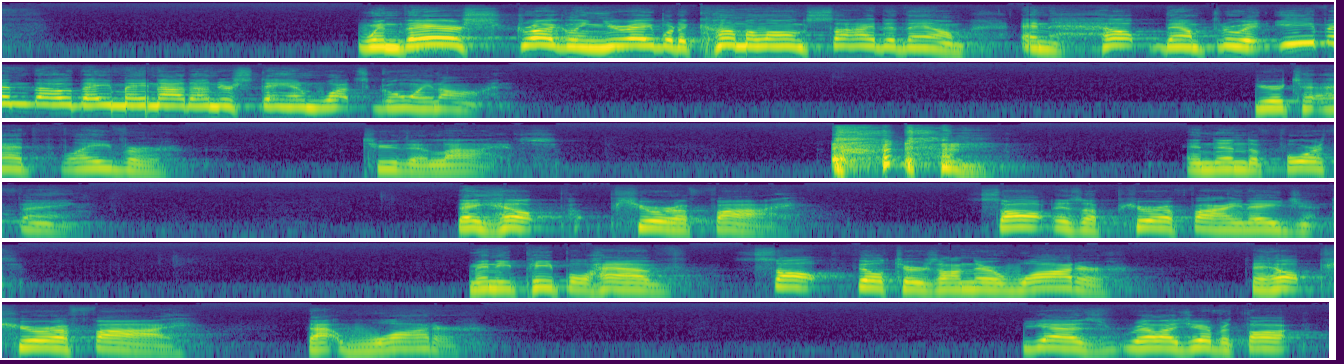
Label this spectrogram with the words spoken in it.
When they're struggling, you're able to come alongside of them and help them through it, even though they may not understand what's going on. You're to add flavor to their lives. and then the fourth thing, they help purify. Salt is a purifying agent. Many people have salt filters on their water to help purify that water. You guys realize you ever thought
